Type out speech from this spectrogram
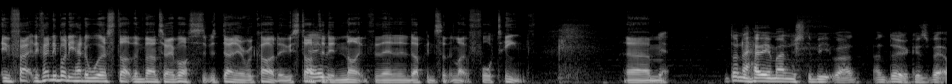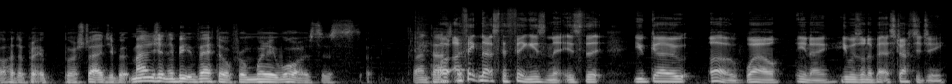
in fact, if anybody had a worse start than Valtteri Bottas, it was Daniel Ricciardo, who started in ninth and then ended up in something like 14th. Um, Yeah. I don't know how he managed to beat. Well, I do because Vettel had a pretty poor strategy, but managing to beat Vettel from where he was is fantastic. Well, I think that's the thing, isn't it? Is that you go, oh, well, you know, he was on a better strategy.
